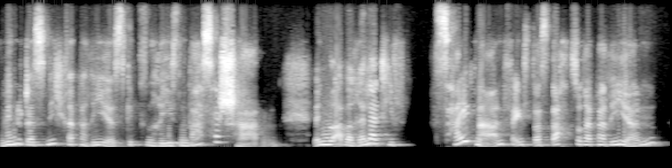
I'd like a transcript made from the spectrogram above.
Wenn du das nicht reparierst, gibt es einen riesen Wasserschaden. Wenn du aber relativ zeitnah anfängst, das Dach zu reparieren,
